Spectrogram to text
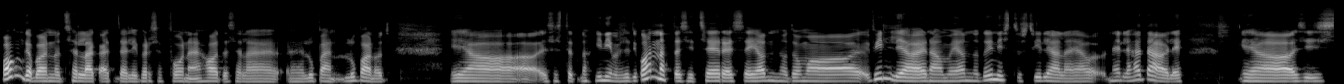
pange pannud sellega, et ta oli Persefone Hadesele lube, lubanud ja sest, et noh, inimesed ju kannatasid, Ceres ei andnud oma vilja enam, ei andnud õnnistust viljale ja näljahäda oli. ja siis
